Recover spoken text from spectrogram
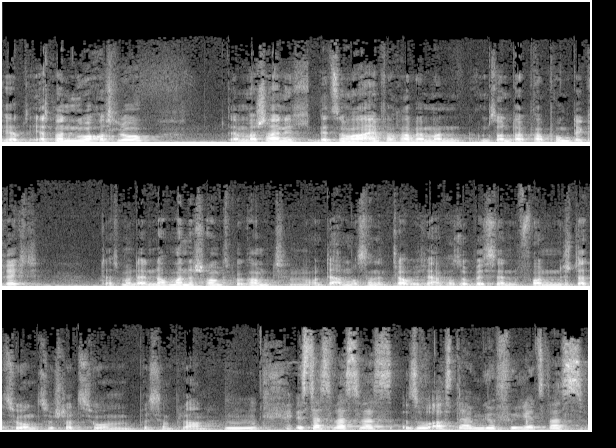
Ich habe erstmal nur Oslo. Dann wahrscheinlich wird es nochmal einfacher, wenn man am Sonntag ein paar Punkte kriegt, dass man dann nochmal eine Chance bekommt. Und da muss man, glaube ich, einfach so ein bisschen von Station zu Station ein bisschen planen. Mhm. Ist das was, was so aus deinem Gefühl jetzt, was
